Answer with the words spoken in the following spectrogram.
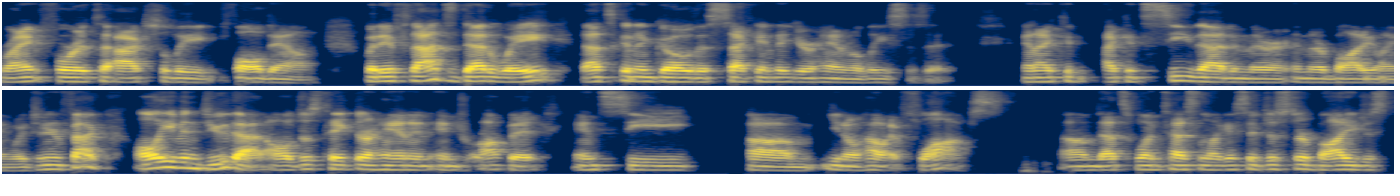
right for it to actually fall down. But if that's dead weight that's going to go the second that your hand releases it. And i could i could see that in their in their body language. And in fact i'll even do that. I'll just take their hand and, and drop it and see um, you know how it flops. Um, that's one test. And like i said just their body just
